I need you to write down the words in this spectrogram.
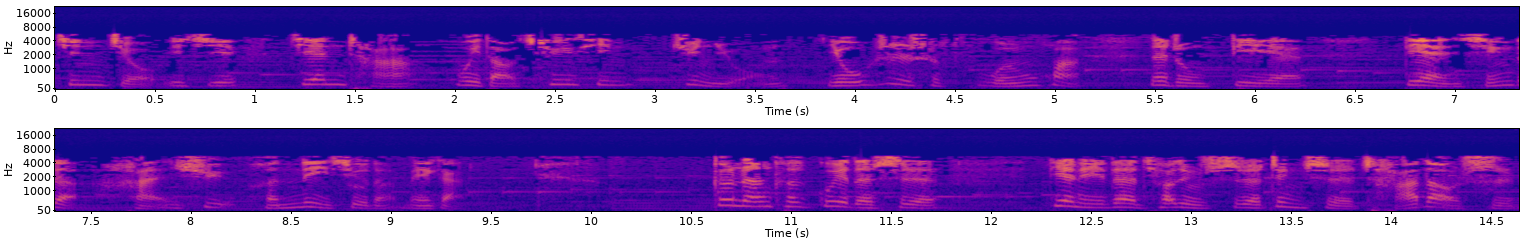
金酒以及煎茶，味道清新隽永，有日式文化那种典。典型的含蓄和内秀的美感。更难可贵的是，店里的调酒师正是茶道师，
